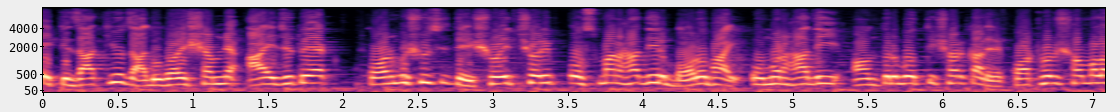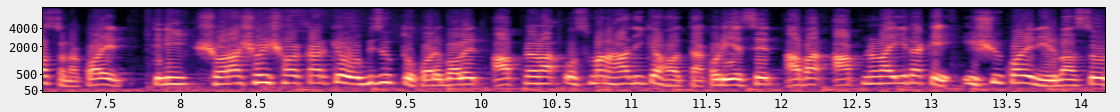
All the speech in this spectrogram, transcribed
একটি জাতীয় জাদুঘরের সামনে আয়োজিত এক কর্মসূচিতে শহীদ শরীফ ওসমান হাদির বড় ভাই ওমর হাদি অন্তর্বর্তী সরকারের কঠোর সমালোচনা করেন। তিনি সরাসরি সরকারকে অভিযুক্ত করে বলেন, আপনারা ওসমান হাদিকে হত্যা করিয়েছেন, আবার আপনারা এটাকে ইস্যু করে নির্বাচন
